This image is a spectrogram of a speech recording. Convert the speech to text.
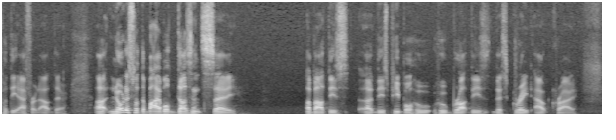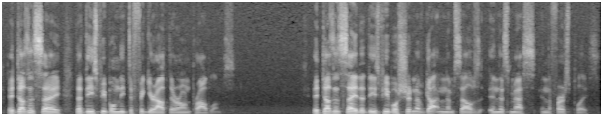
put the effort out there. Uh, notice what the Bible doesn't say about these, uh, these people who, who brought these, this great outcry. It doesn't say that these people need to figure out their own problems. It doesn't say that these people shouldn't have gotten themselves in this mess in the first place.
